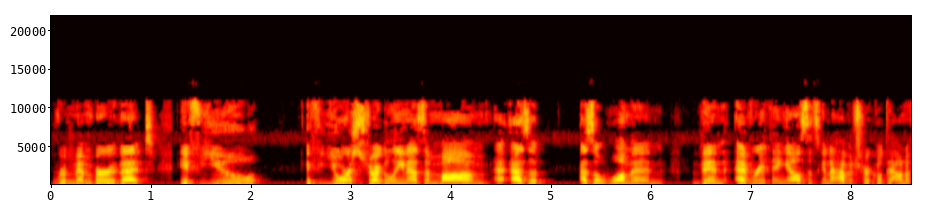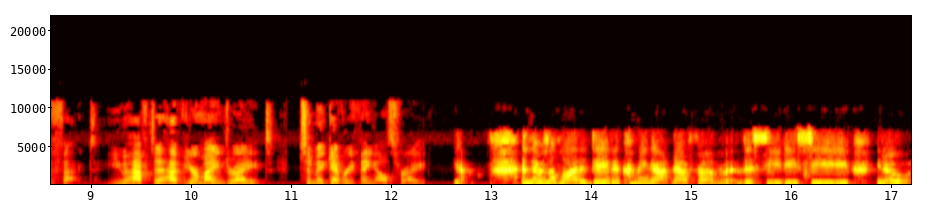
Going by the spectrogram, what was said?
remember that if you if you're struggling as a mom, as a as a woman, then everything else is going to have a trickle down effect. You have to have your mind right to make everything else right. Yeah. And there's a lot of data coming out now from the CDC, you know,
